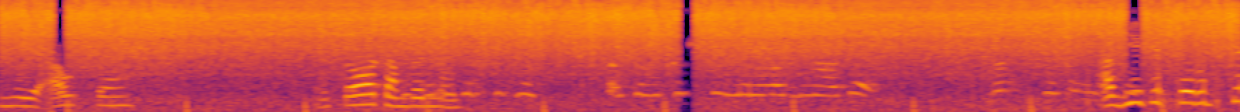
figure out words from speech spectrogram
umyję auto. No to tam będą. A wiecie co róbcie?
